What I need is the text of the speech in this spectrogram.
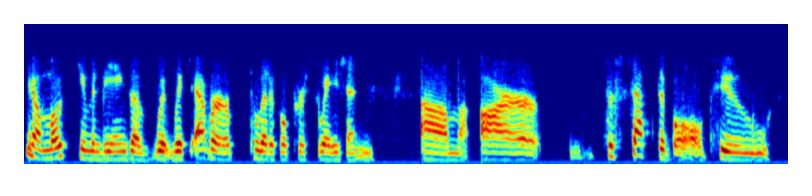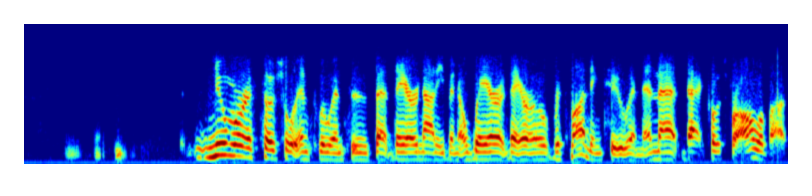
you know, most human beings of wh- whichever political persuasion um, are susceptible to numerous social influences that they are not even aware they are responding to, and, and that, that goes for all of us,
